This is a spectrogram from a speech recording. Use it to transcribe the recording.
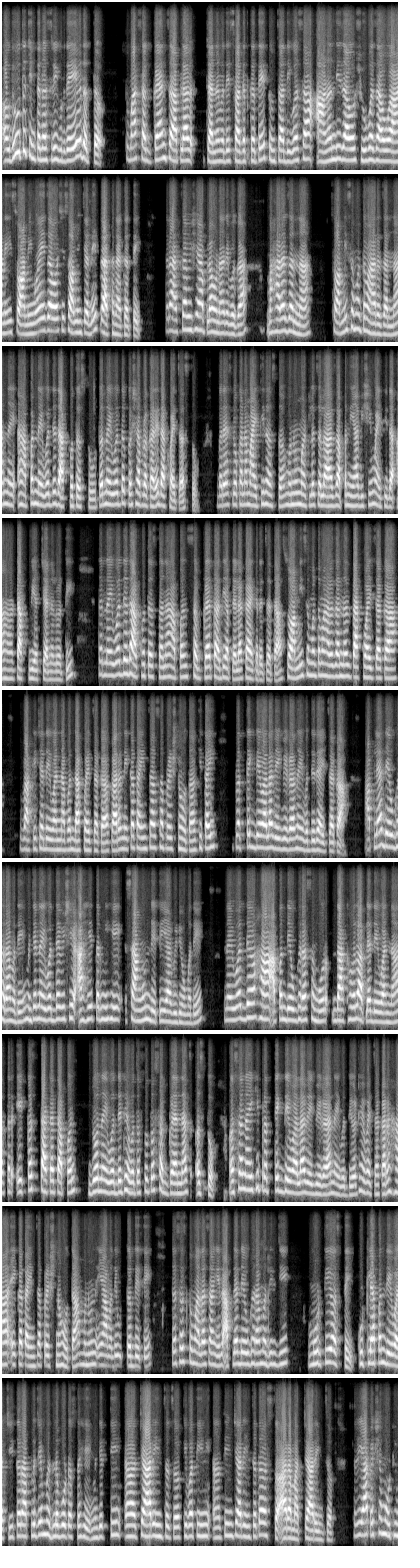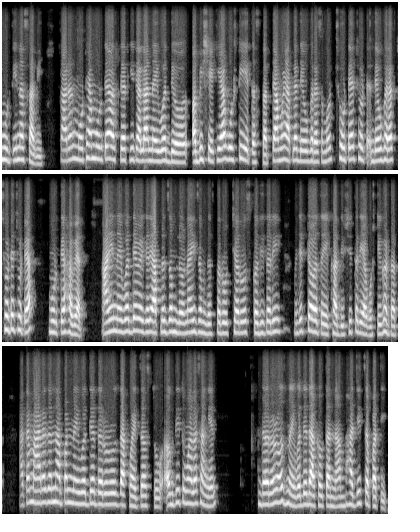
अवधूत चिंतन श्री गुरुदेव दत्त. तुम्हा सगळ्यांचं आपल्या चॅनलमध्ये स्वागत करते. तुमचा दिवस हा आनंदी जावो शुभ जावो आणि स्वामीमय जावो अशी स्वामींचरणी प्रार्थना करते. तर आजचा विषय आपला होणार आहे बघा. महाराजांना स्वामी समर्थ महाराजांना आपण नैवेद्य दाखवत असतो. तर नैवेद्य कशा प्रकारे दाखवायचा असतो? बऱ्याच लोकांना माहिती नसतं. म्हणून म्हटलं चला आज आपण याविषयी माहिती टाकूया चॅनलवरती तर नैवेद्य दाखवत असताना आपण सगळ्यात आधी आपल्याला काय करायचं आता? स्वामी समर्थ महाराजांनाच दाखवायचा का? बाकीच्या देवांना पण दाखवायचा का? कारण एका ताईंचा असा प्रश्न होता की ताई प्रत्येक देवाला वेगवेगळा नैवेद्य द्यायचा का? आपल्या देवघरामध्ये म्हणजे नैवेद्याविषयी आहे तर मी हे सांगून देते या व्हिडिओमध्ये. नैवेद्य हा आपण देवघरासमोर दाखवला आपल्या देवांना तर एकच ताटात आपण जो नैवेद्य ठेवत असतो तो सगळ्यांनाच असतो. असं नाही की प्रत्येक देवाला वेगवेगळा नैवेद्य ठेवायचा कारण हा एका ताईंचा प्रश्न होता म्हणून यामध्ये उत्तर देते. तसंच तुम्हाला सांगेल आपल्या देवघरामधील जी मूर्ती असते कुठल्या पण देवाची तर आपलं जे मधलं बोट असतं हे म्हणजे तीन चार इंचचं किंवा तीन तीन चार इंच तर असतं आरामात चार इंच. तर यापेक्षा मोठी मूर्ती नसावी. कारण मोठ्या मूर्त्या असतात की त्याला नैवेद्य अभिषेक या गोष्टी येत असतात. त्यामुळे आपल्या देवघरासमोर छोट्या छोट्या देवघरात छोट्या छोट्या मूर्त्या हव्यात. आणि नैवेद्य वगैरे आपलं जमलं नाही जमलं तर रोजच्या रोज कधीतरी म्हणजे टळतं एखाद दिवशी तर या गोष्टी घडतात. आता महाराजांना आपण नैवेद्य दररोज दाखवायचा असतो. अगदी तुम्हाला सांगेल दररोज नैवेद्य दाखवताना भाजी चपाती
